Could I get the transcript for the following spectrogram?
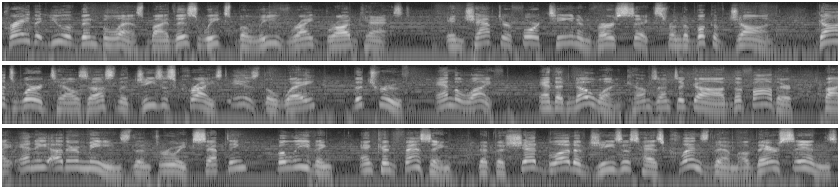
pray that you have been blessed by this week's Believe Right broadcast. In chapter 14 and verse 6 from the book of John, God's Word tells us that Jesus Christ is the way, the truth, and the life, and that no one comes unto God the Father by any other means than through accepting, believing, and confessing that the shed blood of Jesus has cleansed them of their sins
